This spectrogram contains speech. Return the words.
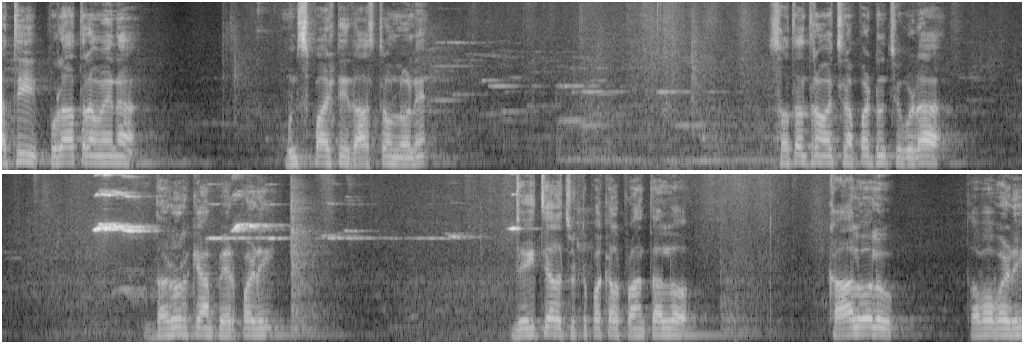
అతి పురాతనమైన మున్సిపాలిటీ రాష్ట్రంలోనే స్వతంత్రం వచ్చినప్పటి నుంచి కూడా దరూర్ క్యాంప్ ఏర్పడి జగిత్యాల చుట్టుపక్కల ప్రాంతాల్లో కాలువలు తవ్వబడి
